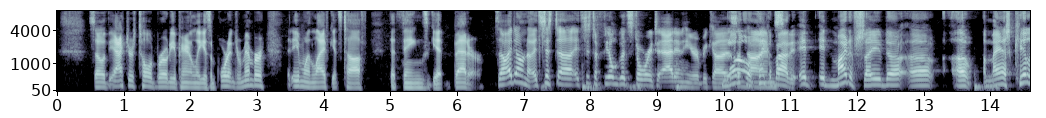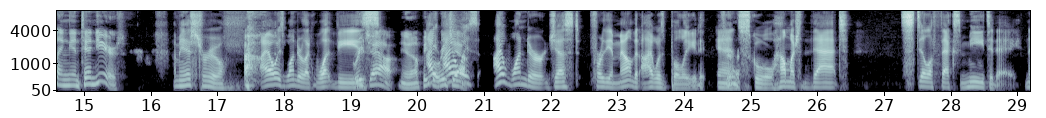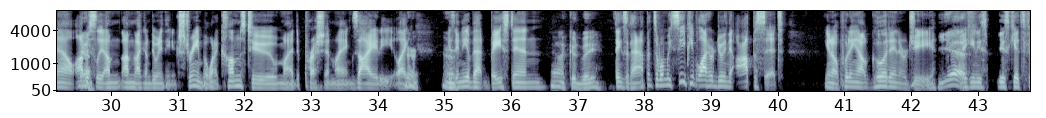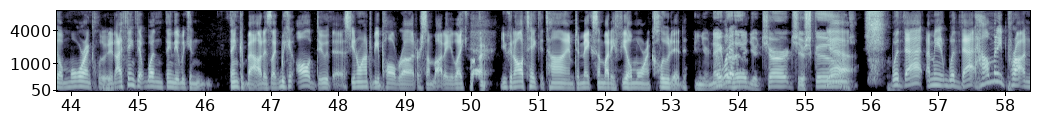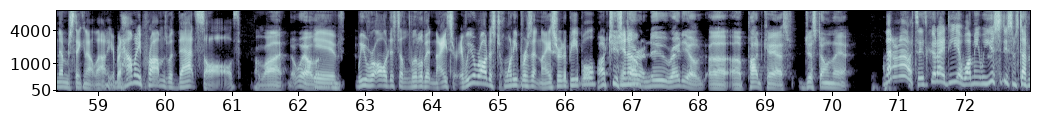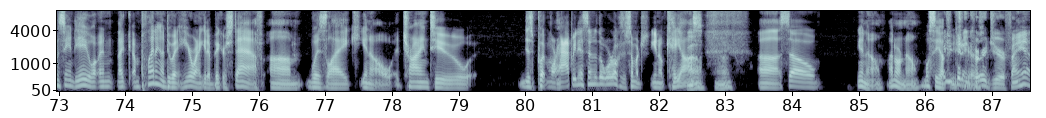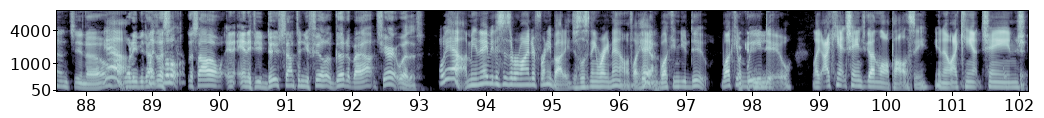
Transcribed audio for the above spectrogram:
So the actors told Brody apparently it's important to remember that even when life gets tough, that things get better. So I don't know. It's just uh it's just a feel good story to add in here because No, sometimes think about it. It it might have saved a a, a, a mass killing in ten years. I mean it's true. I always wonder like what these reach out, you know. People I, reach I out. always I wonder just for the amount that I was bullied in Sure. school, how much that still affects me today. Now, obviously, I'm I'm not going to do anything extreme, but when it comes to my depression, my anxiety, like Sure, is any of that based in yeah, it could be. things that happen? So when we see people out here doing the opposite, you know, putting out good energy, Yes. making these these kids feel more included. I think that one thing that we can think about is like we can all do this. You don't have to be Paul Rudd or somebody. Like right. you can all take the time to make somebody feel more included. In your what if- neighborhood, your church, your school. Yeah. With that, I mean, with that, how many problems? I'm just thinking out loud here, but how many problems would that solve A lot. Well, if we were all just a little bit nicer? If we were all just 20% nicer to people, why don't you you start know? a new radio uh, uh, podcast just on that? I don't know. It's, it's a good idea. Well, I mean, we used to do some stuff in San Diego, and like I'm planning on doing it here when I get a bigger staff. Um, was like you know trying to just put more happiness into the world because there's so much you know chaos. Uh-huh. Uh, so you know, I don't know. We'll see how Well, you can goes. encourage your fans, you know. Yeah, What have you done? like let's, little- let's all, and, and if you do something you feel good about, share it with us. Well, yeah. I mean, maybe this is a reminder for anybody just listening right now of like, hey, Yeah. what can you do? What can What can we you- do? Like, I can't change gun law policy. You know, I can't change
